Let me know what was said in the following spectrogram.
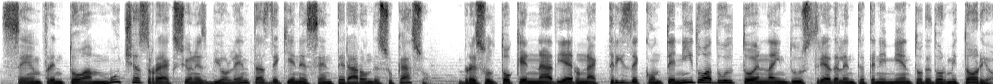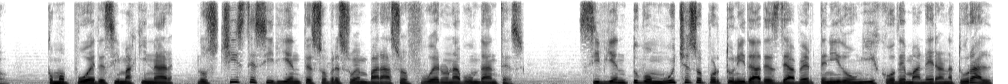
se enfrentó a muchas reacciones violentas de quienes se enteraron de su caso. Resultó que Nadia era una actriz de contenido adulto en la industria del entretenimiento de dormitorio. Como puedes imaginar, los chistes hirientes sobre su embarazo fueron abundantes, si bien tuvo muchas oportunidades de haber tenido un hijo de manera natural,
